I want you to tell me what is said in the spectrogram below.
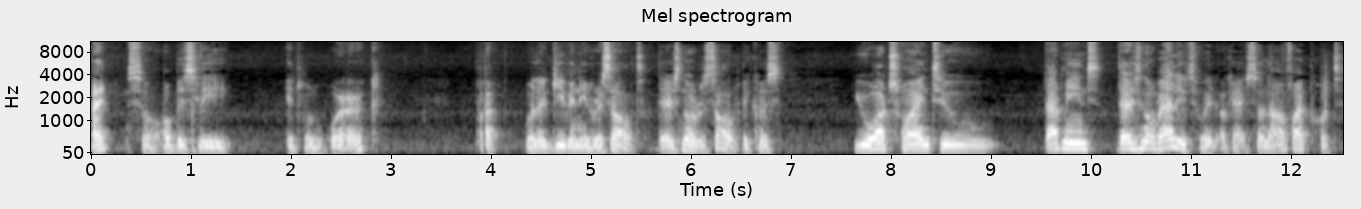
right? So obviously it will work. But will it give any result? There is no result because you are trying to, that means there is no value to it. Okay, so now if I put,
